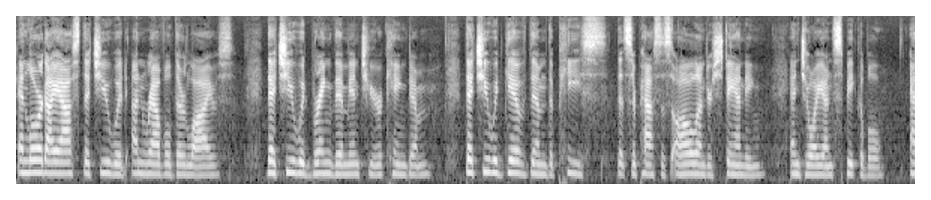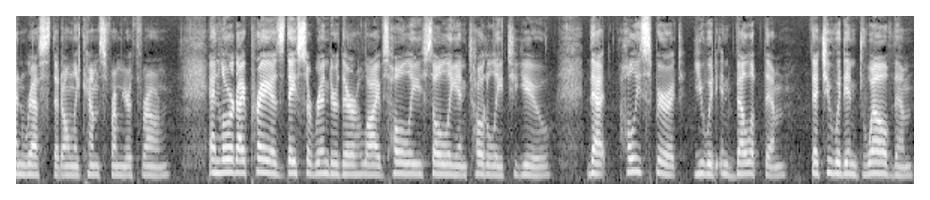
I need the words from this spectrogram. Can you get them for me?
And Lord, I ask that you would unravel their lives, that you would bring them into your kingdom, that you would give them the peace that surpasses all understanding and joy unspeakable and rest that only comes from your throne. And Lord, I pray as they surrender their lives wholly, solely, and totally to you, that Holy Spirit, you would envelop them, that you would indwell them,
